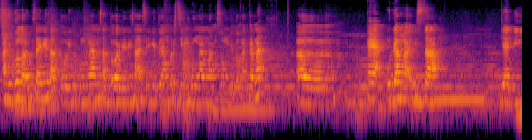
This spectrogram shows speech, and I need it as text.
aduh gue nggak bisa ini satu lingkungan satu organisasi gitu yang bersinggungan langsung gitu kan. Karena eh, kayak udah nggak bisa jadi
